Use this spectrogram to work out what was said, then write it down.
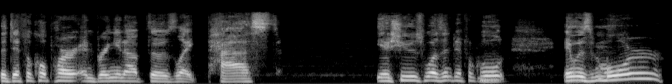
the difficult part and bringing up those like past issues wasn't difficult. Mm-hmm. It was more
